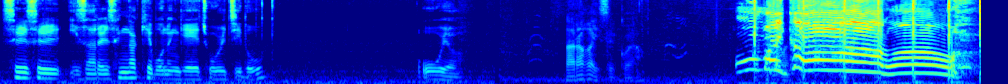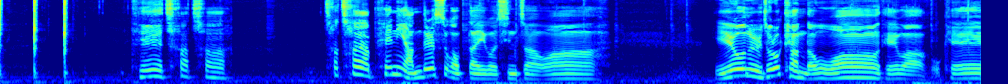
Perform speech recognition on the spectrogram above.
슬슬 이사를 생각해 보는 게 좋을지도. 오요. 나라가 있을 거야. 오 마이 갓! 와우. 대차차. 차차야 팬이 안 될 수가 없다 이거 진짜. 와. 예언을 저렇게 한다고? 와, 대박. 오케이.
